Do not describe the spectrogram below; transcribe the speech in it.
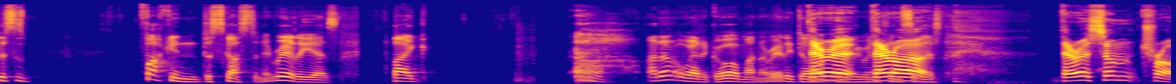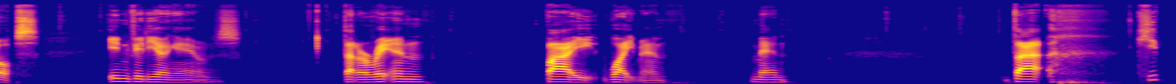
This is fucking disgusting. It really is. Like, I don't know where to go, man. I really don't. There are- there are-. There are some tropes in video games that are written by white men, men, that keep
